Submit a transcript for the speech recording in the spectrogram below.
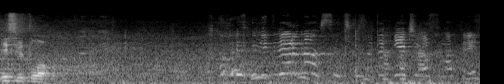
И светло. Не вернулся, честно, тут нечего смотреть.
